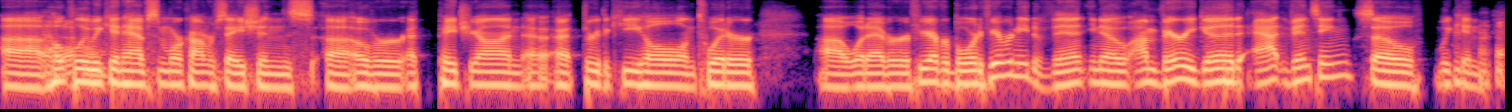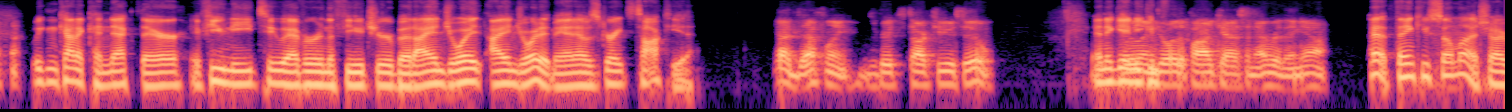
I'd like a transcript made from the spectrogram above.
Uh, Yeah, hopefully, we can have some more conversations uh, over at Patreon, uh, at, through the Keyhole on Twitter. Uh, whatever. If you're ever bored, if you ever need to vent, you know I'm very good at venting, so we can we can kind of connect there if you need to ever in the future. But I enjoyed I enjoyed it, man. It was great to talk to you. yeah, definitely. It's great to talk to you too. And again, really you can enjoy the podcast and everything. Yeah. Yeah, thank you so much. I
